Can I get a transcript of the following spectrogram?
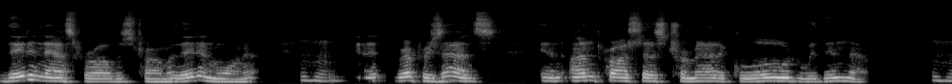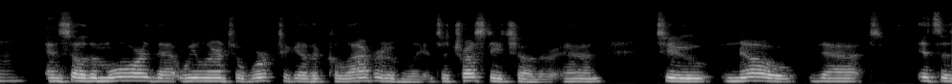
they didn't ask for all this trauma, they didn't want it Mm-hmm. And it represents an unprocessed traumatic load within them. Mm-hmm. And so the more that we learn to work together collaboratively and to trust each other and to know that it's a,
